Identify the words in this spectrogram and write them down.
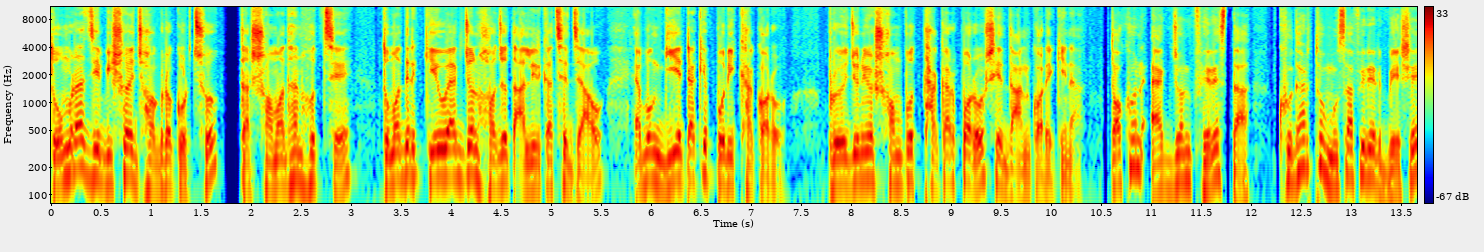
তোমরা যে বিষয়ে ঝগড়া করছ তার সমাধান হচ্ছে তোমাদের কেউ একজন হজরত আলীর কাছে যাও এবং গিয়ে তাকে পরীক্ষা করো। প্রয়োজনীয় সম্পদ থাকার পরও সে দান করে কিনা। তখন একজন ফেরেস্তা ক্ষুধার্ত মুসাফিরের বেশে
